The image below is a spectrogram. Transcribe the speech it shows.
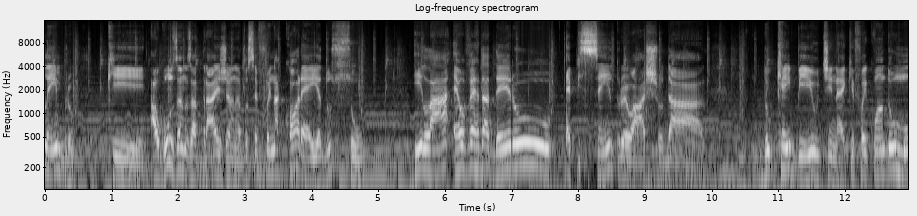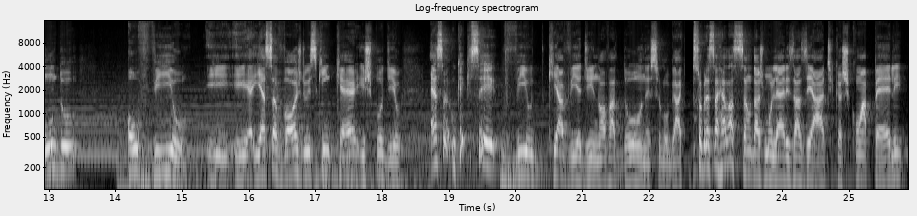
Lembro que alguns anos atrás, Jana, você foi na Coreia do Sul. E lá é o verdadeiro epicentro, eu acho, da do K-Beauty, né? Que foi quando o mundo ouviu e, e, e, essa voz do skincare explodiu. Essa, o que, que você viu que havia de inovador nesse lugar? Sobre essa relação das mulheres asiáticas com a pele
